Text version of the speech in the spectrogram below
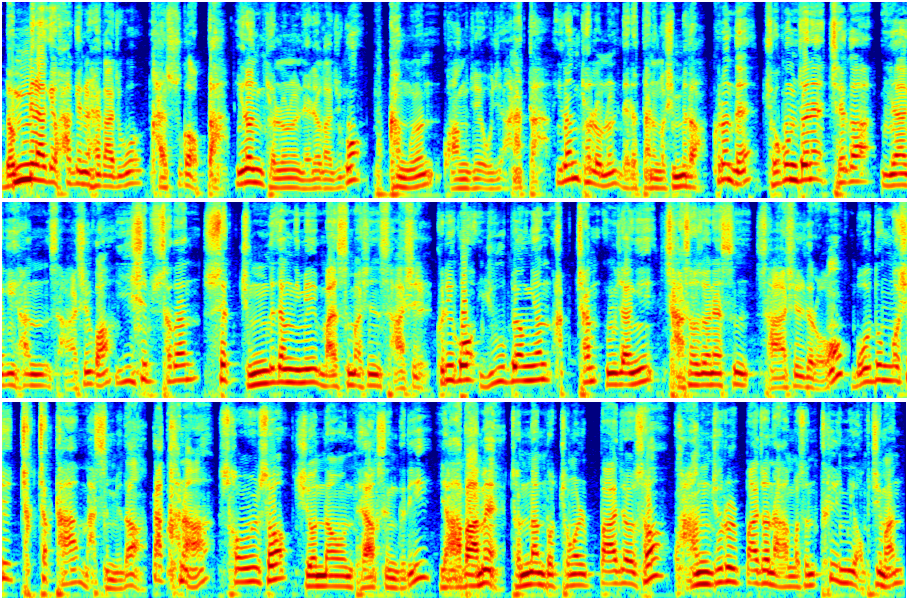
면밀하게 확인을 해가지고 갈 수가 없다. 이런 결론을 내려가지고 북한군은 광주에 오지 않았다. 이런 결론을 내렸다는 것입니다. 그런 데 조금 전에 제가 이야기한 사실과 24단 수색 중대장님이 말씀하신 사실 그리고 유병현 합참 의장이 자서전에 쓴 사실대로 모든 것이 착착 다 맞습니다. 딱 하나 서울서 지원 나온 대학생들이 야밤에 전남도청을 빠져서 광주를 빠져나간 것은 틀림이 없지만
